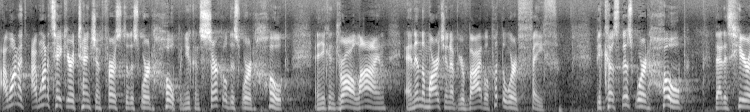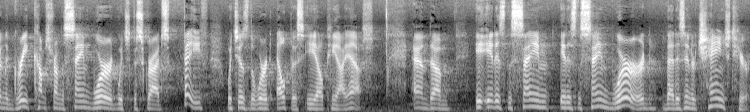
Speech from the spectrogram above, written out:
I want, to, I want to take your attention first to this word hope, and you can circle this word hope, and you can draw a line, and in the margin of your Bible, put the word faith. Because this word hope that is here in the Greek comes from the same word which describes faith, which is the word elpis, E L P I S. And um, it is the same it is the same word that is interchanged here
